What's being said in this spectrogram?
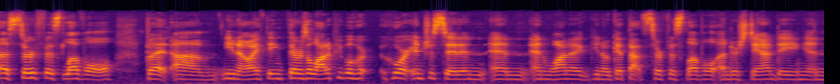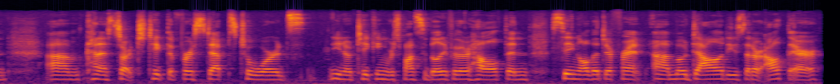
a surface level, but um, you know, I think there's a lot of people who are, who are interested in and and want to, you know, get that surface level understanding and um, kind of start to take the first steps towards you know taking responsibility for their health and seeing all the different uh, modalities that are out there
